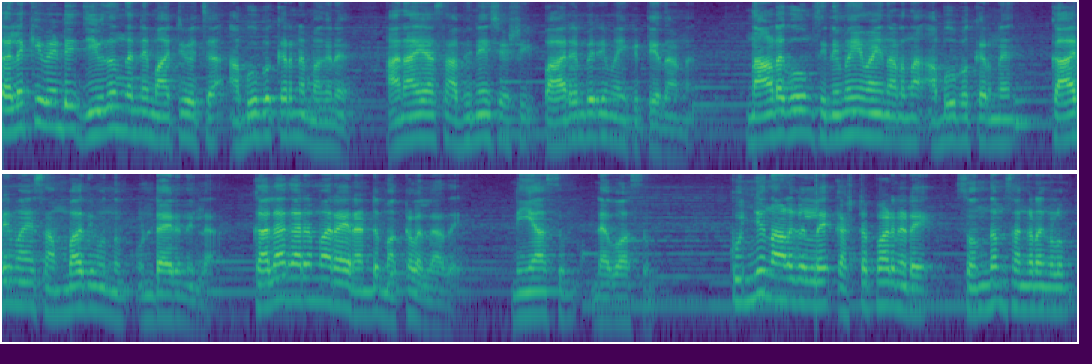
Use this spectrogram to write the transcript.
കലയ്ക്ക് വേണ്ടി ജീവിതം തന്നെ മാറ്റിവെച്ച അബൂബക്കറിന്റെ മകന് അനായാസ അഭിനയശേഷി പാരമ്പര്യമായി കിട്ടിയതാണ്. നാടകവും സിനിമയുമായി നടന്ന അബൂബക്കറിന് കാര്യമായ സമ്പാദ്യമൊന്നും ഉണ്ടായിരുന്നില്ല. കലാകാരന്മാരായ രണ്ട് മക്കളല്ലാതെ നിയാസും നവാസും. കുഞ്ഞു നാളുകളിലെ കഷ്ടപ്പാടിനിടെ സ്വന്തം സങ്കടങ്ങളും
